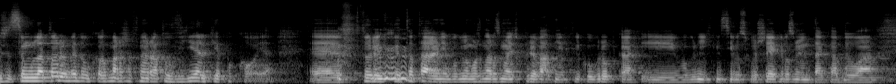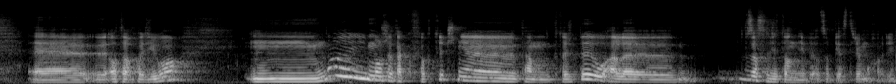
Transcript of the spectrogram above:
Symulatory według Otmara Schaffneura to wielkie pokoje, e, w których totalnie w ogóle można rozmawiać prywatnie w kilku grupkach i w ogóle nikt nic nie usłyszy. Jak rozumiem, taka była, o to chodziło. Mm, No i może tak faktycznie tam ktoś był, ale w zasadzie to on nie wie o co Piastriemu chodzi.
